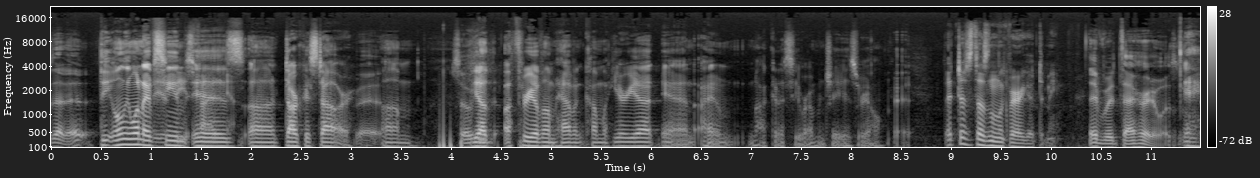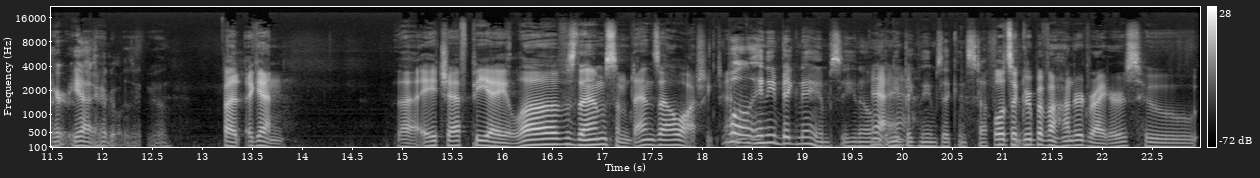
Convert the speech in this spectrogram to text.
Is that it? the only one I've These- seen these five, is uh, Darkest Hour. Right. Um, So yeah, other, uh, three of them haven't come here yet, and I'm not going to see Roman J. Israel. That just doesn't look very good to me. They would, I heard it wasn't. Yeah, I heard, yeah, I heard it wasn't good. But again, the HFPA loves them some Denzel Washington. Well, any big names, you know, Yeah, any yeah. big names that can stuff. Well, it's a group of 100 writers who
